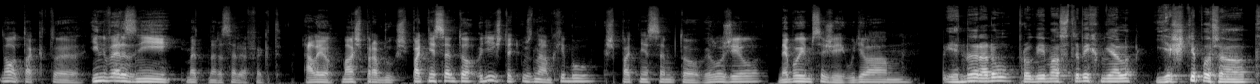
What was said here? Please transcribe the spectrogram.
No tak to je inverzní Matt Mercer efekt. Ale jo, máš pravdu. Špatně jsem to, vidíš, teď uznám chybu, špatně jsem to vyložil, nebojím se, že ji udělám, Jednou radou pro Game Master bych měl ještě pořád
